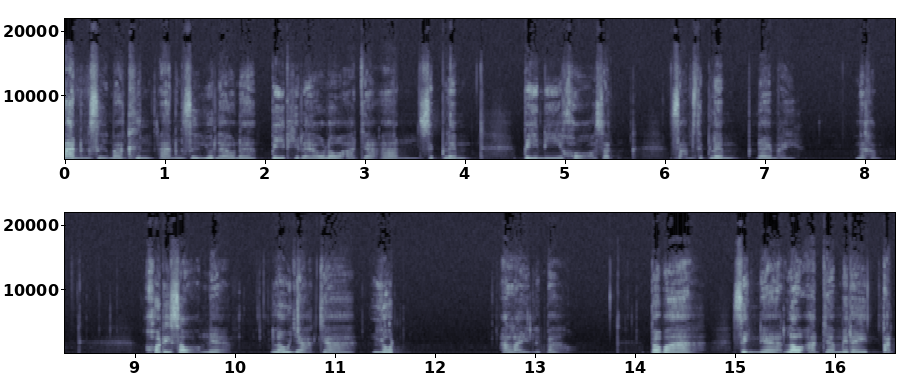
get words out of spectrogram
อ่านหนังสือมากขึ้นอ่านหนังสืออยู่แล้วนะ ปีที่แล้วเราอาจจะอ่าน 10 เล่ม ปีนี้ขอสัก 30 เล่มได้ไหมนะครับ ข้อที่2เนี่ยเราอยากจะลดอะไรหรือเปล่า แปลว่าสิ่งเนี้ยเราอาจจะไม่ได้ตัด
